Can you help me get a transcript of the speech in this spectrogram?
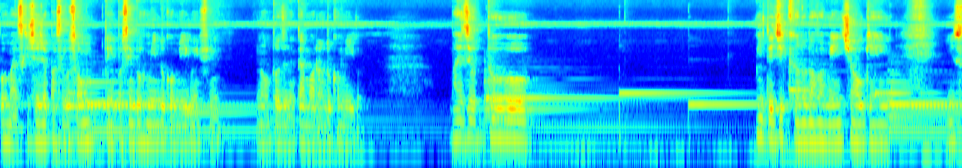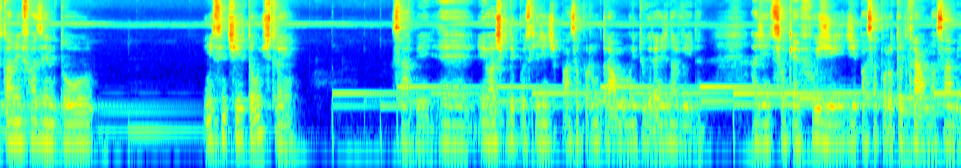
Por mais que esteja passando só um tempo assim dormindo comigo, enfim. Não tô dizendo que tá morando comigo. Mas eu tô me dedicando novamente a alguém. Isso tá me fazendo me sentir tão estranho. Sabe? É, eu acho que depois que a gente passa por um trauma muito grande na vida, a gente só quer fugir de passar por outro trauma, sabe?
